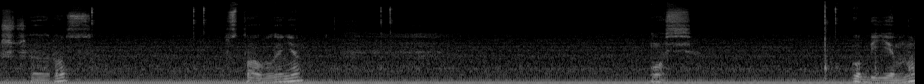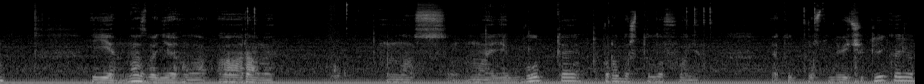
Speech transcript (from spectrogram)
ще раз. Вставлення. Ось. Об'ємно. Є. Назва діаграми у нас має бути продаж телефонів. Я тут просто двічі клікаю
